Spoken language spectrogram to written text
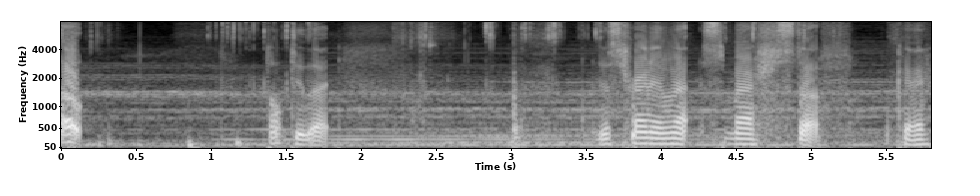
Oh! Don't do that. Just trying to smash stuff, okay?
